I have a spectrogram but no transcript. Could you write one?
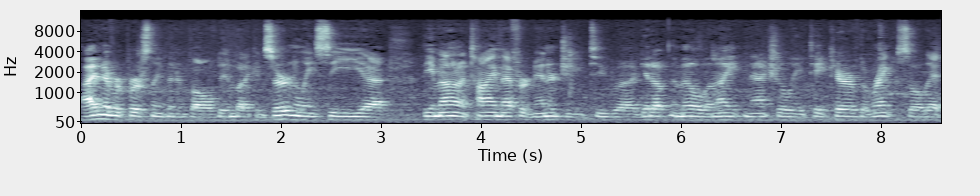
I've never personally been involved in, but I can certainly see uh, the amount of time, effort, and energy to uh, get up in the middle of the night and actually take care of the rink so that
